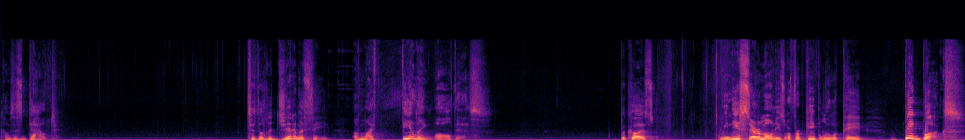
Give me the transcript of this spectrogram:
comes this doubt to the legitimacy of my feeling all this. Because, I mean, these ceremonies are for people who have paid big bucks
